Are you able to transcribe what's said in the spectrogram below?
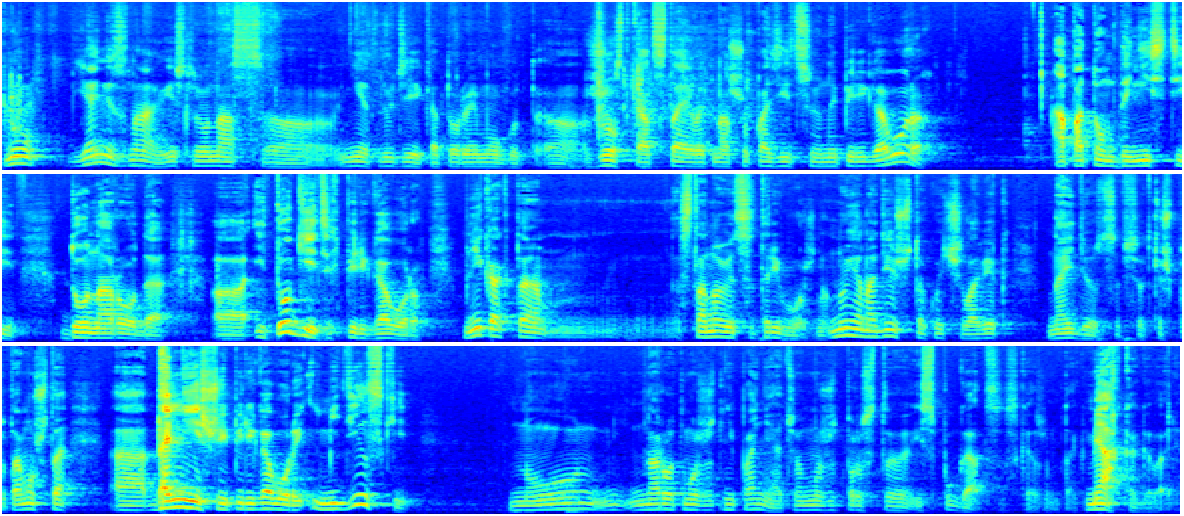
Ну, я не знаю, если у нас э, нет людей, которые могут э, жестко отстаивать нашу позицию на переговорах, а потом донести до народа э, итоги этих переговоров, мне как-то становится тревожно. Ну, я надеюсь, что такой человек найдется все-таки, потому что э, дальнейшие переговоры и Мединский, ну, народ может не понять, он может просто испугаться, скажем так, мягко говоря,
